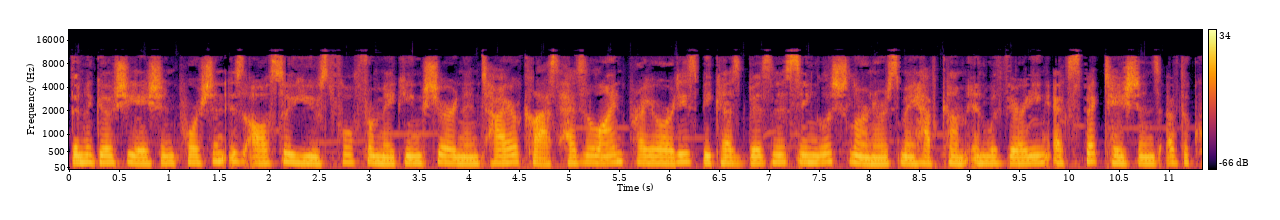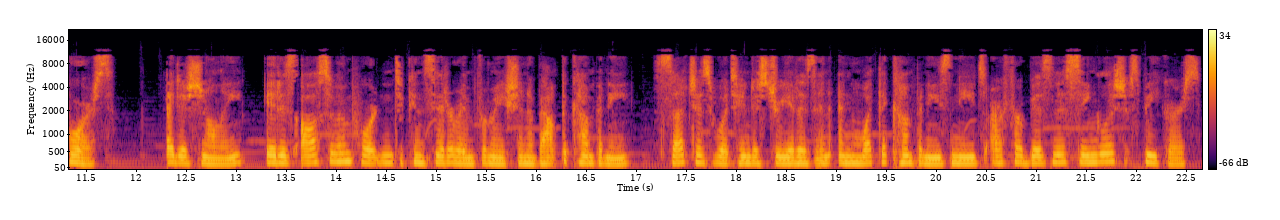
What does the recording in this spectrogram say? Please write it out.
The negotiation portion is also useful for making sure an entire class has aligned priorities because business English learners may have come in with varying expectations of the course. Additionally, it is also important to consider information about the company, such as what industry it is in and what the company's needs are for business English speakers.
